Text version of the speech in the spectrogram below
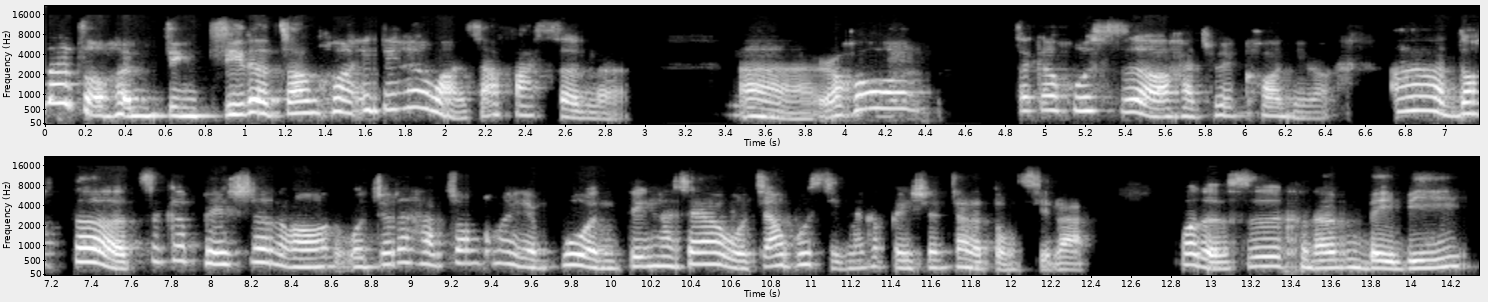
那种很紧急的状况，一定会晚上发生的啊。然后这个护士哦，他就会 call 你了啊，doctor，这个 patient 哦，我觉得他状况也不稳定，他现在我叫不醒那个 patient 这样的东西啦，或者是可能 baby。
